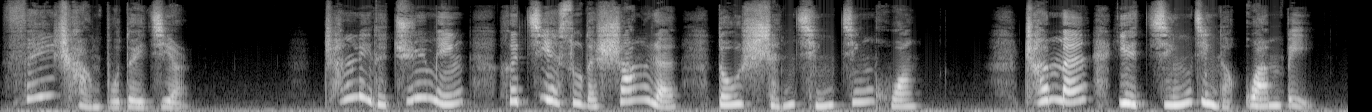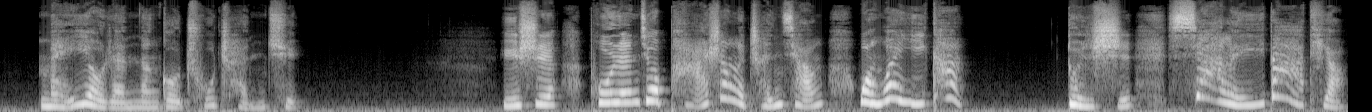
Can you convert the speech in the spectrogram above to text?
非常不对劲儿，城里的居民和借宿的商人都神情惊慌，城门也紧紧的关闭，没有人能够出城去。于是仆人就爬上了城墙，往外一看，顿时吓了一大跳。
